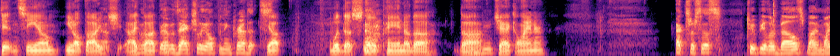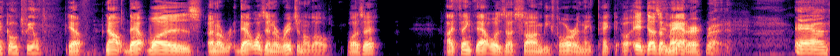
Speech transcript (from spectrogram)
didn't see him. You know, thought Yeah. he, I thought that was actually opening credits. Yep. With the slow pan of the the Mhm. jack o' lantern. Exorcist, Tubular Bells by Mike Oldfield. Yep. Now that was an that was an original though, was it? I think that was a song before, and they picked it. It doesn't It- matter. Right. And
